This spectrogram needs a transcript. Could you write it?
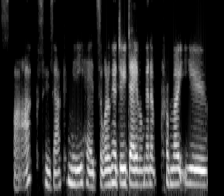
Sparks, who's our committee head. So what I'm going to do, Dave, I'm going to promote you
